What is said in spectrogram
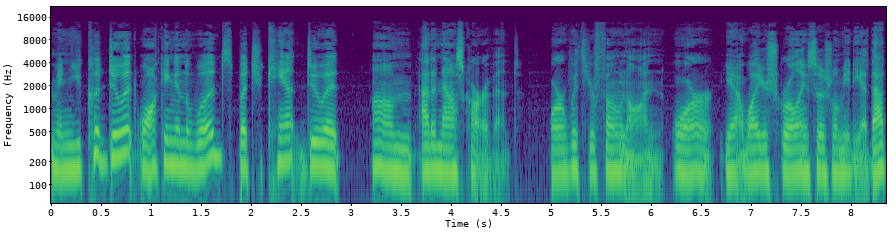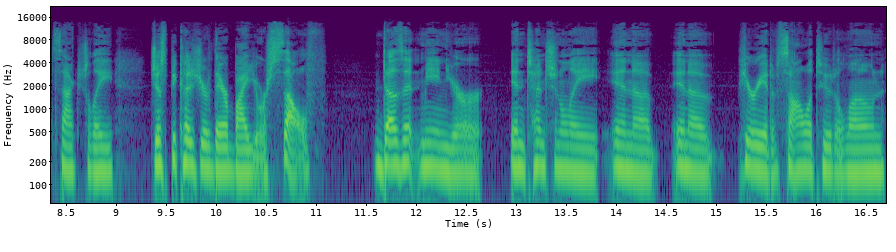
I mean, you could do it walking in the woods, but you can't do it um, at a NASCAR event or with your phone on or yeah while you're scrolling social media. That's actually just because you're there by yourself doesn't mean you're intentionally in a in a period of solitude alone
